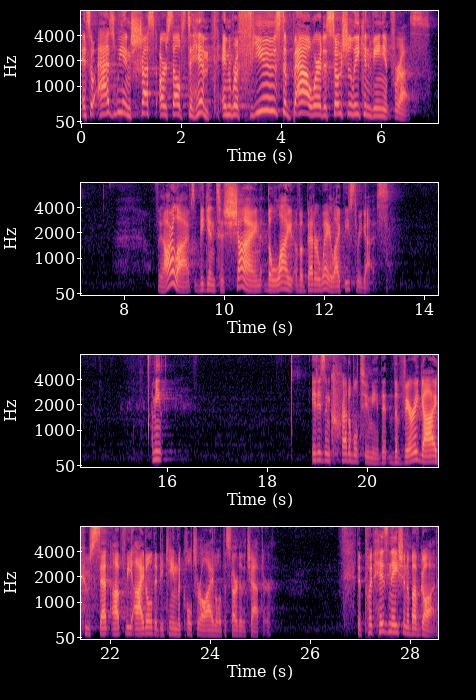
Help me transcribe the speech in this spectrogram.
And so, as we entrust ourselves to Him and refuse to bow where it is socially convenient for us, then our lives begin to shine the light of a better way, like these three guys. I mean, it is incredible to me that the very guy who set up the idol that became the cultural idol at the start of the chapter, that put his nation above God,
